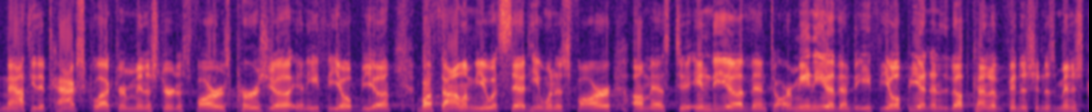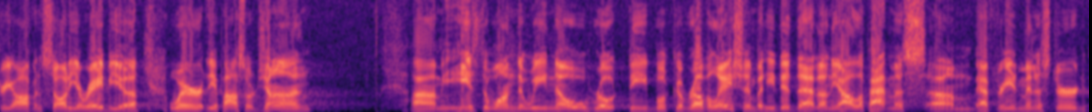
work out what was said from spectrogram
Matthew, the tax collector, ministered as far as Persia and Ethiopia. Bartholomew, it said he went as far um, as to India, then to Armenia, then to Ethiopia, and ended up kind of finishing his ministry off in Saudi Arabia, where the Apostle John um, he's the one that we know wrote the book of Revelation, but he did that on the Isle of Patmos um, after he had ministered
